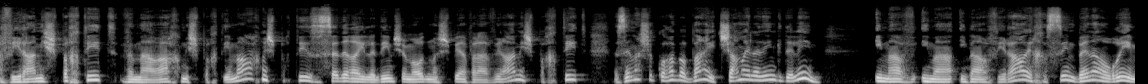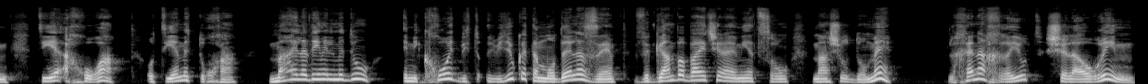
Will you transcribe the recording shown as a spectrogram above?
אווירה משפחתית ומערך משפחתי. מערך משפחתי זה סדר הילדים שמאוד משפיע, אבל האווירה המשפחתית זה מה שקורה בבית, שם הילדים גדלים. אם, האו, אם, ה, אם האווירה או היחסים בין ההורים תהיה עכורה או תהיה מתוחה, מה הילדים ילמדו? הם ייקחו את, בדיוק את המודל הזה וגם בבית שלהם ייצרו משהו דומה. לכן האחריות של ההורים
